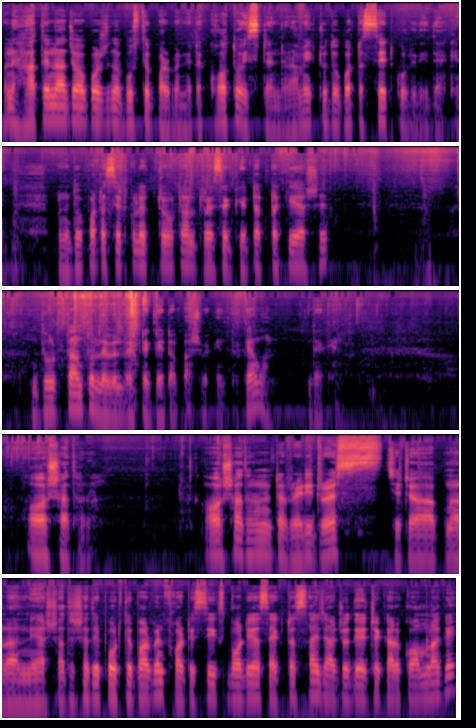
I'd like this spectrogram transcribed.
মানে হাতে না যাওয়া পর্যন্ত বুঝতে পারবেন এটা কত স্ট্যান্ডার্ড আমি একটু দোপাট্টা সেট করে দিই, দেখেন। মানে দোপাট্টা সেট করলে টোটাল ড্রেসের গেট আপটা কী আসে? দুর্দান্ত লেভেলের একটা গেট আপ আসবে কিন্তু, কেমন? দেখেন। অসাধারণ। অসাধারণ একটা রেডি ড্রেস, যেটা আপনারা নেওয়ার সাথে সাথে পরতে পারবেন। ফর্টি সিক্স বডি আছে একটা সাইজ আর যদি এটা কারও কম লাগে,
